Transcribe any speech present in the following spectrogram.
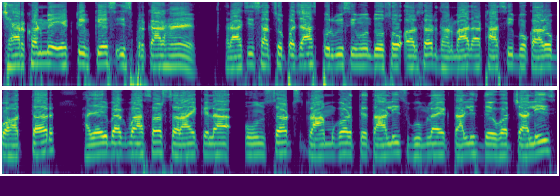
झारखंड में एक्टिव केस इस प्रकार हैं। रांची 750 पूर्वी सिंहभूम दो सौ अड़सठ, धनबाद अठासी, बोकारो बहत्तर हजारीबाग बासठ सरायकेला उनसठ, रामगढ़ तैंतालीस, गुमला इकतालीस, देवघर चालीस,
